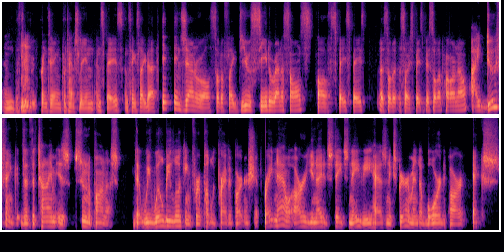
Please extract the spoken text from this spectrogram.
and the 3D mm-hmm. printing potentially in, in space and things like that. In, in general, sort of like, do you see the renaissance of space-based uh, solar, sorry, space-based solar power now? I do think that the time is soon upon us that we will be looking for a public private partnership. Right now, our United States Navy has an experiment aboard our X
